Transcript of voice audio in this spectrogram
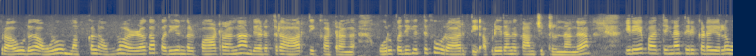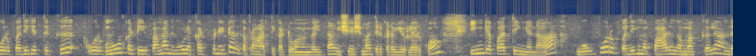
க்ரௌடு அவ்வளோ மக்கள் அவ்வளோ அழகாக பதிகங்கள் பாடுறாங்க. அந்த இடத்துல ஆர்த்தி காட்டுறாங்க. ஒரு பதிகத்துக்கு ஒரு ஆர்த்தி அப்படியே தாங்க காமிச்சிட்ருந்தாங்க இதே பார்த்தீங்கன்னா திருக்கடையூரில் ஒரு பதிகத்துக்கு ஒரு நூல் கட்டியிருப்பாங்க. அந்த நூலை கட் பண்ணிவிட்டு அதுக்கப்புறம் ஆர்த்தி கட்டுவாங்க இதுதான் விசேஷமாக திருக்கடையூரில் இருக்கும். இங்கே பார்த்தீங்கன்னா ஒவ்வொரு பதிகமும் பாருங்கள் மக்கள் அந்த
